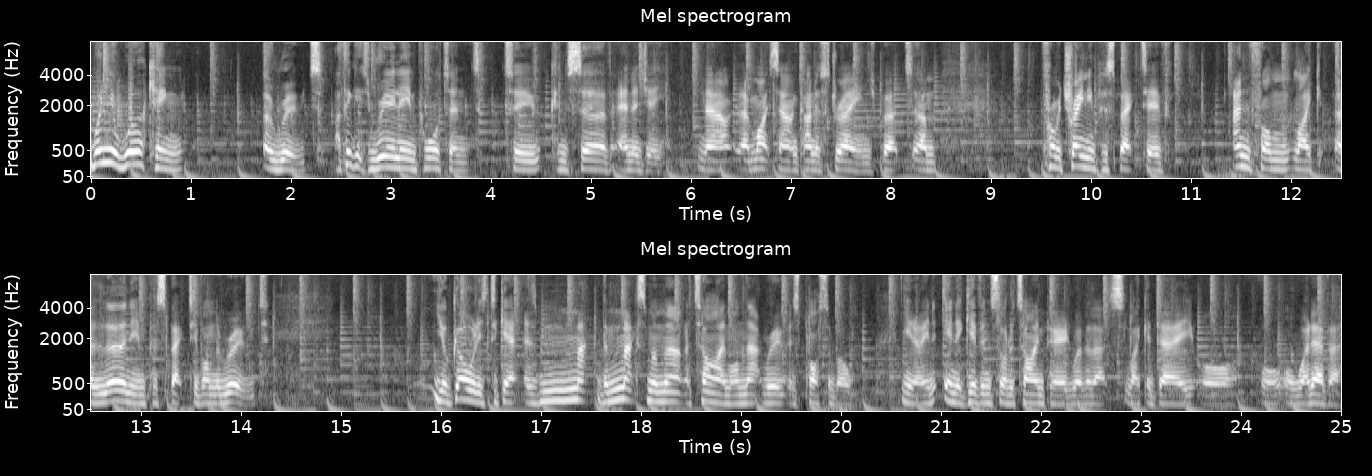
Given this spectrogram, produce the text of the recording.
When you're working a route I think it's really important to conserve energy. Now that might sound kind of strange but um, from a training perspective and from like a learning perspective on the route your goal is to get as ma the maximum amount of time on that route as possible you know, in, in, a given sort of time period, whether that's like a day or, or, or, whatever.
